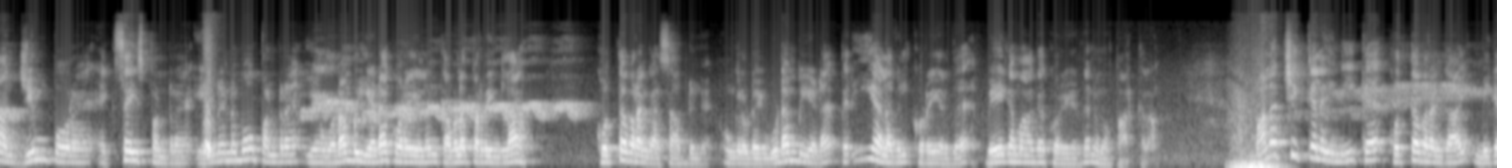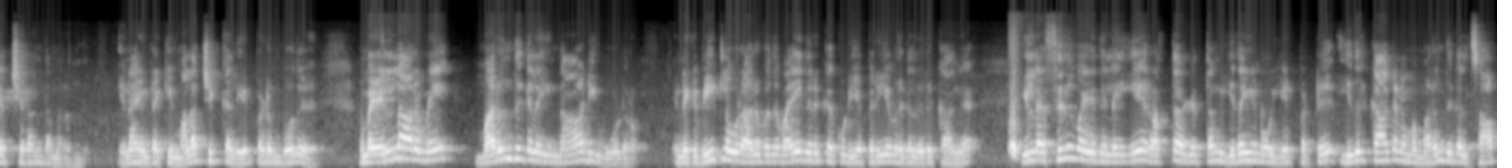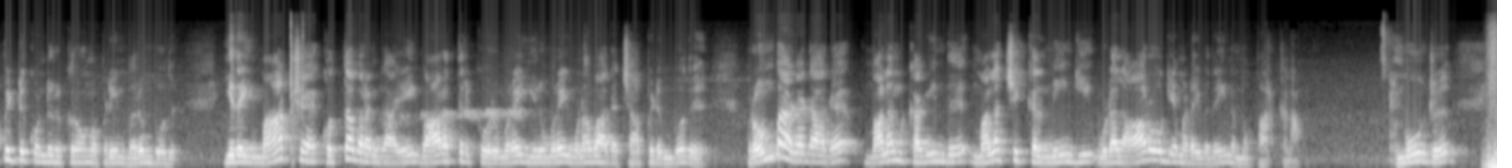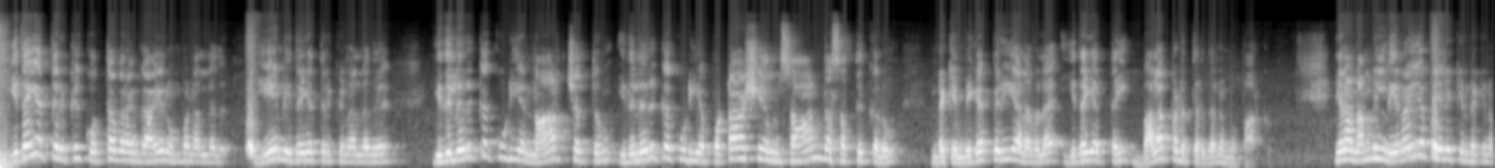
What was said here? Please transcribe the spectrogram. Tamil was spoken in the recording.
நான் ஜிம் போகிறேன் எக்ஸசைஸ் பண்ணுறேன் என்னென்னமோ பண்ணுறேன் என் உடம்பு எடை குறையலன்னு கவலைப்படுறீங்களா? கொத்தவரங்காய் சாப்பிடுங்க. உங்களுடைய உடம்பு எடை பெரிய அளவில் குறையிறத வேகமாக குறையிறத நம்ம பார்க்கலாம். மலச்சிக்கலை நீக்க கொத்தவரங்காய் மிகச்சிறந்த மருந்து. ஏன்னா இன்றைக்கு மலச்சிக்கல் ஏற்படும் போது நம்ம எல்லாருமே மருந்துகளை நாடி ஓடுறோம். இன்றைக்கி வீட்டில் ஒரு அறுபது வயது இருக்கக்கூடிய பெரியவர்கள் இருக்காங்க. இல்லை சிறு வயதிலேயே ரத்த அழுத்தம் இதய நோய் ஏற்பட்டு இதற்காக நம்ம மருந்துகள் சாப்பிட்டு கொண்டிருக்கிறோம் அப்படின்னு வரும்போது இதை மாற்ற கொத்தவரங்காயை வாரத்திற்கு ஒரு முறை இருமுறை உணவாக சாப்பிடும்போது ரொம்ப அழகாக மலம் கழிந்து மலச்சிக்கல் நீங்கி உடல் ஆரோக்கியம் அடைவதை நம்ம பார்க்கலாம். மூன்று இதயத்திற்கு கொத்தவரங்காய் ரொம்ப நல்லது. ஏன் இதயத்திற்கு நல்லது? இதில் இருக்கக்கூடிய நார்ச்சத்தும் இதில் இருக்கக்கூடிய பொட்டாசியம் சார்ந்த சத்துக்களும் இன்றைக்கு மிகப்பெரிய அளவில் இதயத்தை பலப்படுத்துறதை நம்ம பார்க்கணும். ஏன்னா நம்மில் நிறைய பேருக்கு இன்றைக்கு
